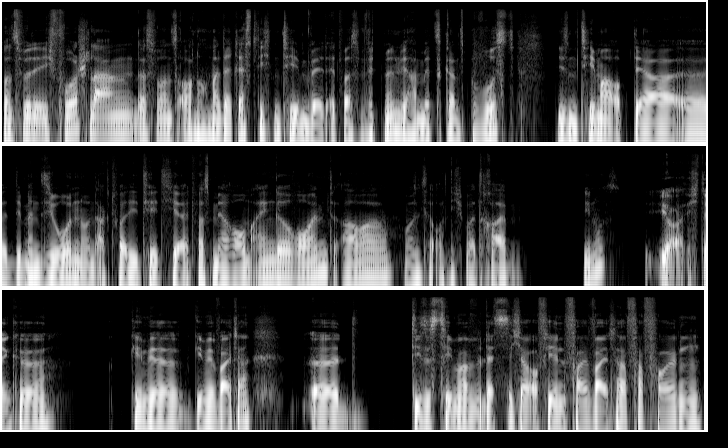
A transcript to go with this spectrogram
Sonst würde ich vorschlagen, dass wir uns auch nochmal der restlichen Themenwelt etwas widmen. Wir haben jetzt ganz bewusst diesem Thema ob der äh, Dimension und Aktualität hier etwas mehr Raum eingeräumt, aber wollen es ja auch nicht übertreiben. Linus? Ja, ich denke, gehen wir, gehen wir weiter. Äh, dieses Thema lässt sich ja auf jeden Fall weiter verfolgen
